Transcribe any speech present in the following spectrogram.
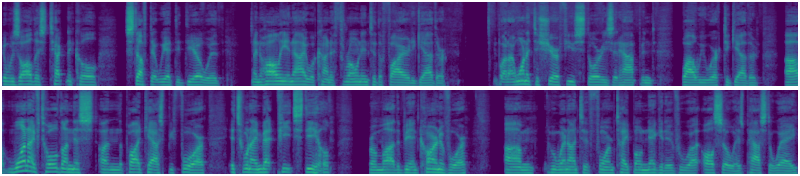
It was all this technical stuff that we had to deal with, and Holly and I were kind of thrown into the fire together. But I wanted to share a few stories that happened while we worked together. Uh, one I've told on this on the podcast before. It's when I met Pete Steele from uh, the band Carnivore, um, who went on to form Type O Negative, who uh, also has passed away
